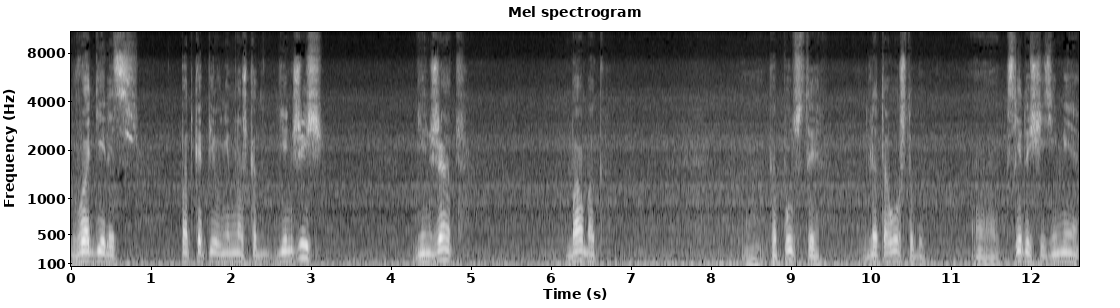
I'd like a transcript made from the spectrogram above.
владелец подкопил немножко деньжищ, деньжат, бабок, э, капусты, для того, чтобы э, к следующей зиме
